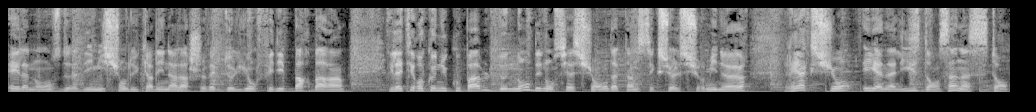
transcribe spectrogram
et l'annonce de la démission du cardinal archevêque de Lyon Philippe Barbarin. Il a été reconnu coupable de non-dénonciation d'atteinte sexuelle sur mineurs. Réaction et analyse dans un instant.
